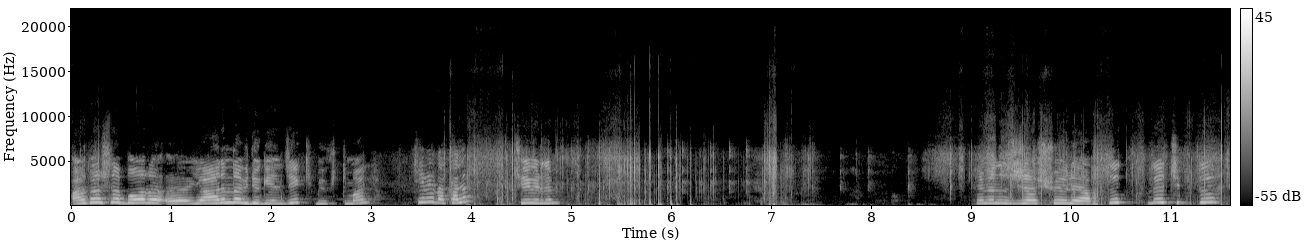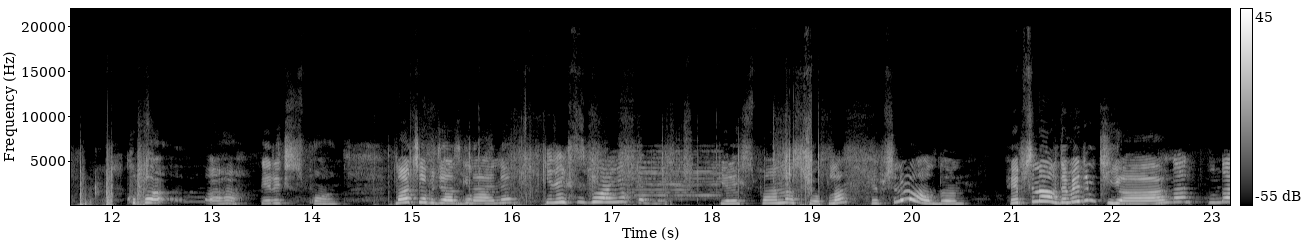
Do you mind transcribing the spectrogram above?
Arkadaşlar bu ara e, yarın da video gelecek büyük ihtimal. Çevir bakalım. Çevirdim. Hemen hızlıca şöyle yaptık. Ne çıktı? Kupa. Aha gereksiz puan. Maç yapacağız yine aynı. Gereksiz puan yok bende. Gereksiz puan nasıl yok lan? Hepsini mi aldın? Hepsini al demedim ki ya. Bundan, bundan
